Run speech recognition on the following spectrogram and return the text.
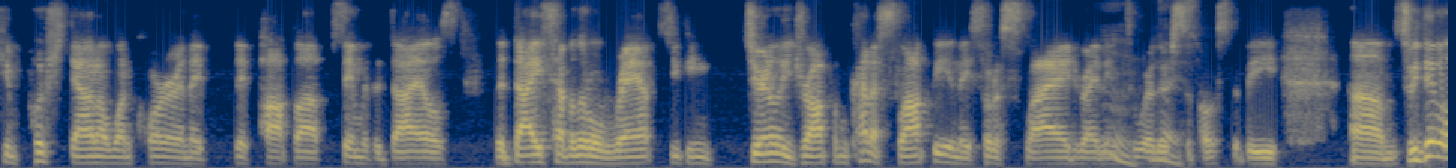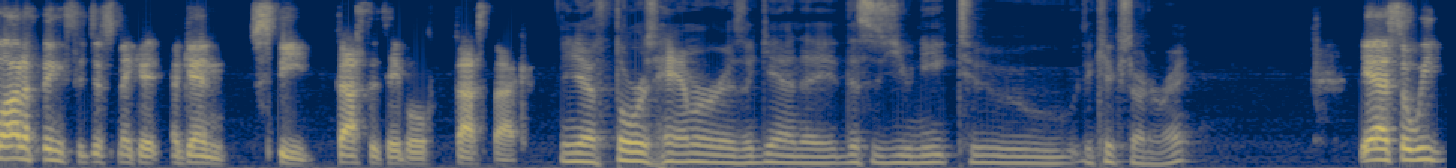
can push down on one corner and they they pop up. Same with the dials. The dice have a little ramp, so you can generally drop them kind of sloppy and they sort of slide right into mm, where nice. they're supposed to be. Um, so we did a lot of things to just make it again speed, fast to table, fast back. And you have Thor's hammer is again a this is unique to the Kickstarter, right? Yeah, so we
